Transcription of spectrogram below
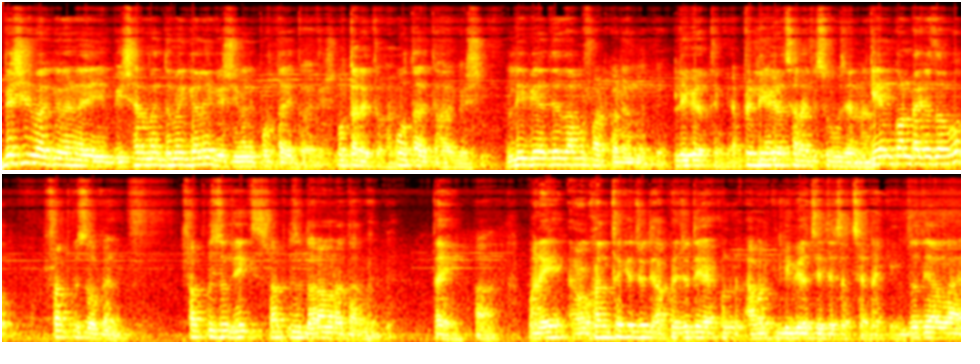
বেশিরভাগই মানে এই ভিসার মাধ্যমে গেলেই বেশি মানে প্রতারিত হয় বেশি। প্রতারিত হয়। প্রতারিত হয় বেশি। লিবিয়াতে যাব শর্টকাটের মধ্যে। লিবিয়ার থেকে। আপনি লিবিয়া ছাড়া কিছু বুঝেন না। গেম কন্টাক্টে যাব সব কিছু ওপেন সব কিছু রিক্স সব কিছু ধরা মারা তার মধ্যে। তাই? হ্যাঁ। মানে ওখান থেকে যদি আপনি যদি এখন আবার লিবিয়া যেতে চাচ্ছেন নাকি? যদি আল্লাহ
